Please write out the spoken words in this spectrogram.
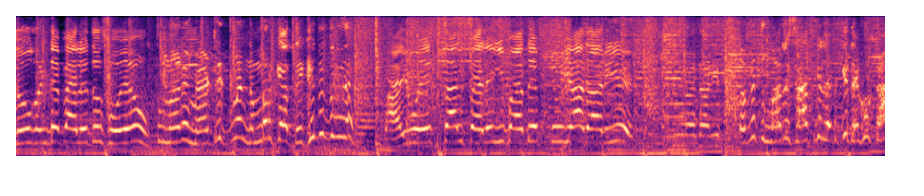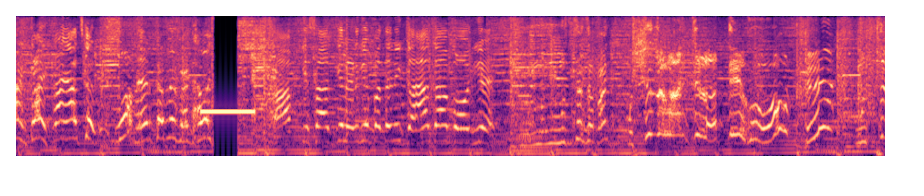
दो घंटे पहले तो सोया हूँ। तुम्हारे मैट्रिक में नंबर क्या देखे थे तुमने? भाई वो एक साल पहले की बात है क्यों याद आ रही है? क्यों याद आ रही है? अबे तुम्हारे साथ के लड़के देखो कहाँ कहाँ कहाँ है आजकल? वो अमेरिका में बैठा हुआ आपके साथ के लड़के पता नहीं कहाँ कहाँ पहुँच गए। मुझसे जबान मुझसे जबान चलाते हो मुझसे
